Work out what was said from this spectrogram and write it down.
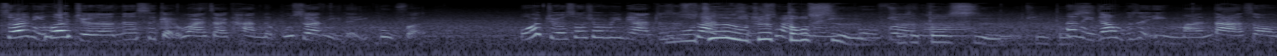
所以你会觉得那是给外在看的，不算你的一部分。我会觉得 social media 就是算，我觉得我觉得都是，我觉得都是，我觉得都是。那你这样不是隐瞒大众？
